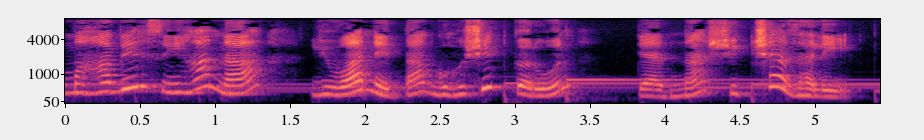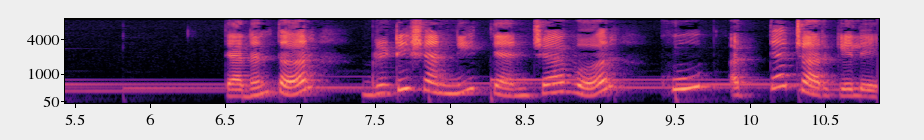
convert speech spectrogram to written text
महावीर सिंहांना युवा नेता घोषित करून त्यांना शिक्षा झाली. त्यानंतर ब्रिटिशांनी त्यांच्यावर खूप अत्याचार केले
